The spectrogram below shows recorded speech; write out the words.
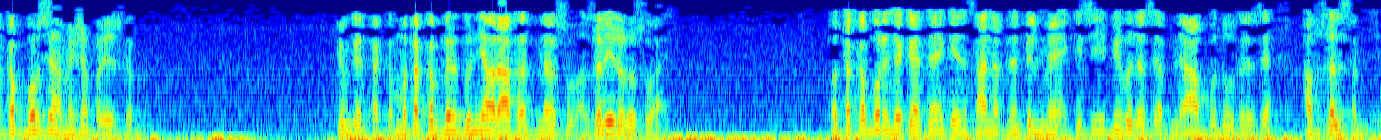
تکبر سے ہمیشہ پرہیز کرنا۔ کیونکہ متکبر دنیا اور آخرت میں ذلیل رسوا ہے۔ اور تکبر اسے کہتے ہیں کہ انسان اپنے دل میں کسی بھی وجہ سے اپنے آپ کو دوسرے سے افضل سمجھے۔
